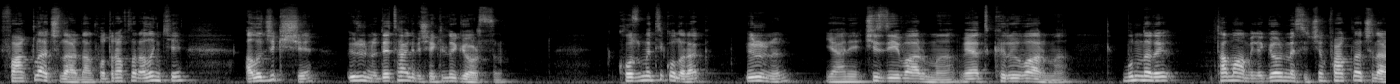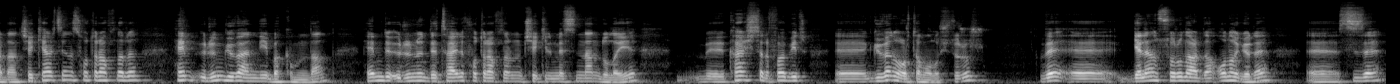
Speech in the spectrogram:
farklı açılardan fotoğraflar alın ki alıcı kişi ürünü detaylı bir şekilde görsün. Kozmetik olarak ürünün yani çiziği var mı veya kırığı var mı bunları tamamıyla görmesi için farklı açılardan çekerseniz fotoğrafları hem ürün güvenliği bakımından hem de ürünün detaylı fotoğraflarının çekilmesinden dolayı e, karşı tarafa bir e, güven ortamı oluşturur ve e, gelen sorularda ona göre size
